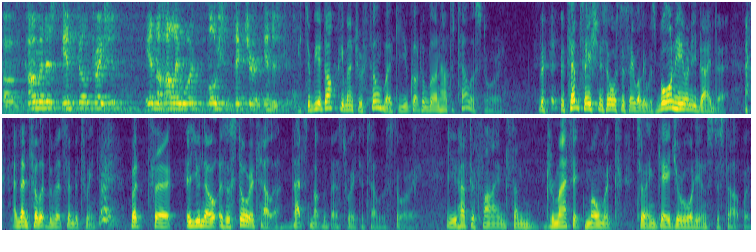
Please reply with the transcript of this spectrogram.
of communist infiltration in the Hollywood motion picture industry. To be a documentary filmmaker, you've got to learn how to tell a story. The, the temptation is always to say, well, he was born here and he died there, and then fill it the bits in between. Right. But uh, you know, as a storyteller, that's not the best way to tell the story. You have to find some dramatic moment to engage your audience to start with.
